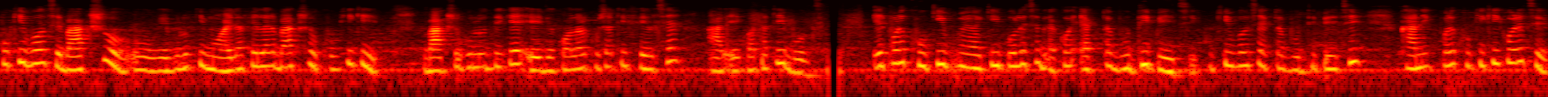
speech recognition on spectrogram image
খুকি বলছে, বাক্স? ও, এগুলো কি ময়লা ফেলার বাক্স? খুকি কি? বাক্সগুলোর দিকে এই যে কলার খোসাটি ফেলছে আর এই কথাটি বলছে। এরপরে খুকি কি বলেছে দেখো, একটা বুদ্ধি পেয়েছি। খুকি বলছে, একটা বুদ্ধি পেয়েছি? খানিক পরে খুকি কি করেছে?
